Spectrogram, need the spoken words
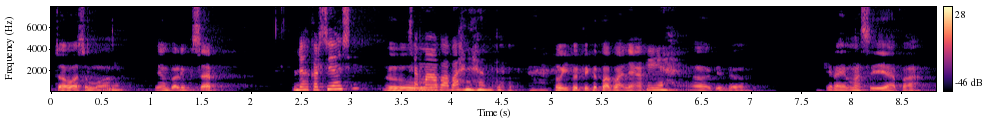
Cowok semua. Iya. Yang paling besar? Udah kerja sih Oh, sama papanya udah. oh ikut-ikut papanya. Iya. Oh gitu. Kirain masih apa?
